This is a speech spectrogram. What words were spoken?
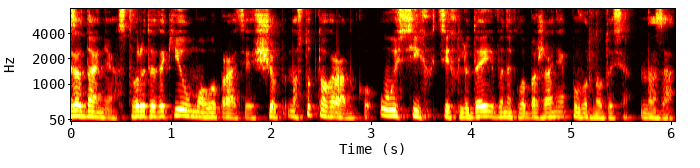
завдання створити такі умови праці, щоб наступного ранку у усіх цих людей виникло бажання повернутися назад.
